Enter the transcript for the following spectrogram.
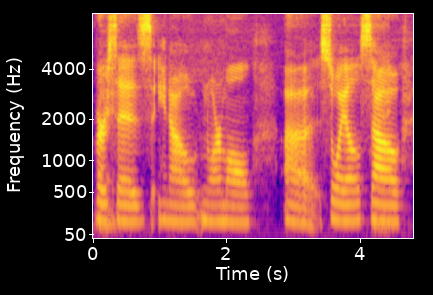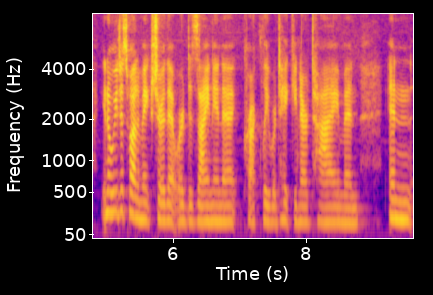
versus, you know, normal uh, soil. So, you know, we just want to make sure that we're designing it correctly. We're taking our time and, and,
